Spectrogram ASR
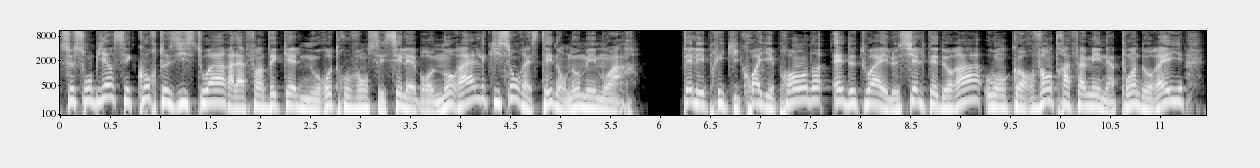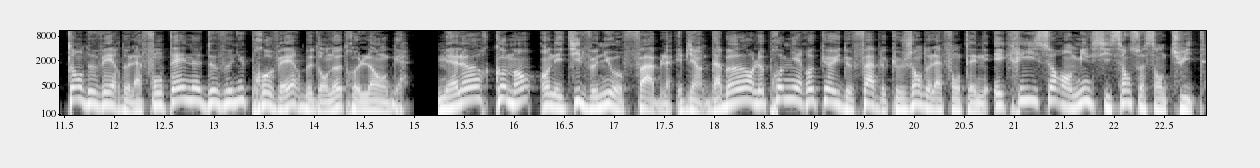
ce sont bien ces courtes histoires à la fin desquelles nous retrouvons ces célèbres morales qui sont restées dans nos mémoires. Tel est prix qui croyait prendre, aide-toi et le ciel t'aidera, ou encore ventre affamé n'a point d'oreille, tant de vers de la fontaine devenus proverbes dans notre langue. Mais alors, comment en est-il venu aux fables? Eh bien, d'abord, le premier recueil de fables que Jean de La Fontaine écrit sort en 1668.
